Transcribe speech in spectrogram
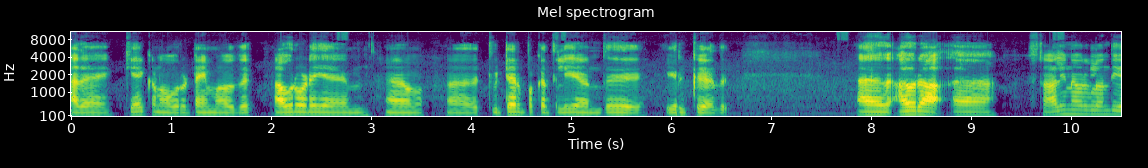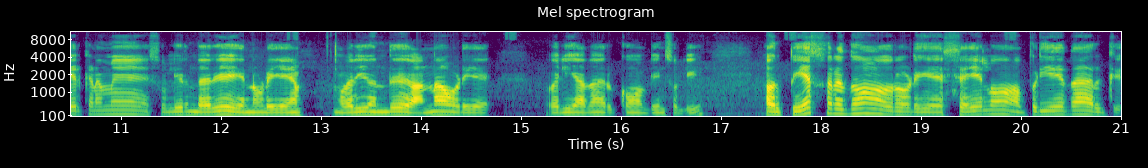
அதை கேட்கணும் ஒரு டைம் ஆகுது அவருடைய ட்விட்டர் பக்கத்துலேயே வந்து இருக்கு அது. அவர் ஸ்டாலின் அவர்கள் வந்து ஏற்கனவே சொல்லியிருந்தாரு என்னுடைய வழி வந்து அண்ணாவுடைய வழியாக தான் இருக்கும் அப்படின்னு சொல்லி. அவர் பேசுறதும் அவருடைய செயலும் அப்படியே தான் இருக்கு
